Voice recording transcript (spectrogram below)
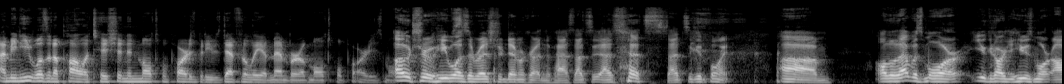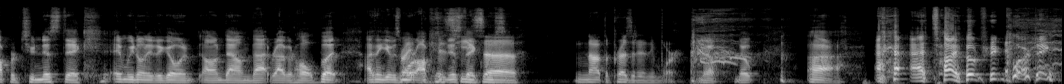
I mean, he wasn't a politician in multiple parties, but he was definitely a member of multiple parties. multiple- oh, true. He was a registered Democrat in the past. That's that's that's that's a good point. Um, although that was more, you could argue he was more opportunistic, and we don't need to go in, on down that rabbit hole. But I think it was more right, because opportunistic. he's uh, not the president anymore. no, nope. Uh, at time of recording.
